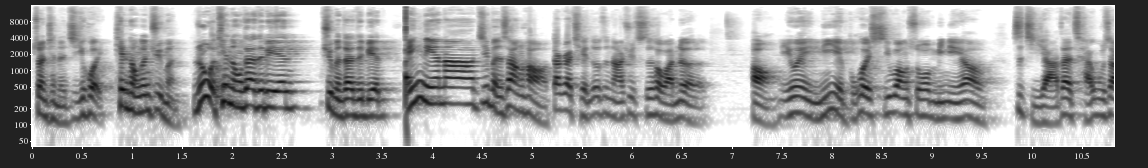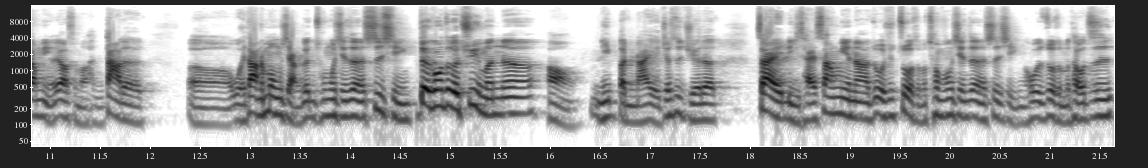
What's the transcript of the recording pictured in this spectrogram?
赚钱的机会。天同跟巨门，如果天同在这边，巨门在这边，明年呢、啊，基本上哈，大概钱都是拿去吃喝玩乐了。好，因为你也不会希望说明年要自己呀、啊，在财务上面要什么很大的呃伟大的梦想跟冲锋陷阵的事情。对宫这个巨门呢，哦，你本来也就是觉得在理财上面呢、如果去做什么冲锋陷阵的事情，或者做什么投资，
